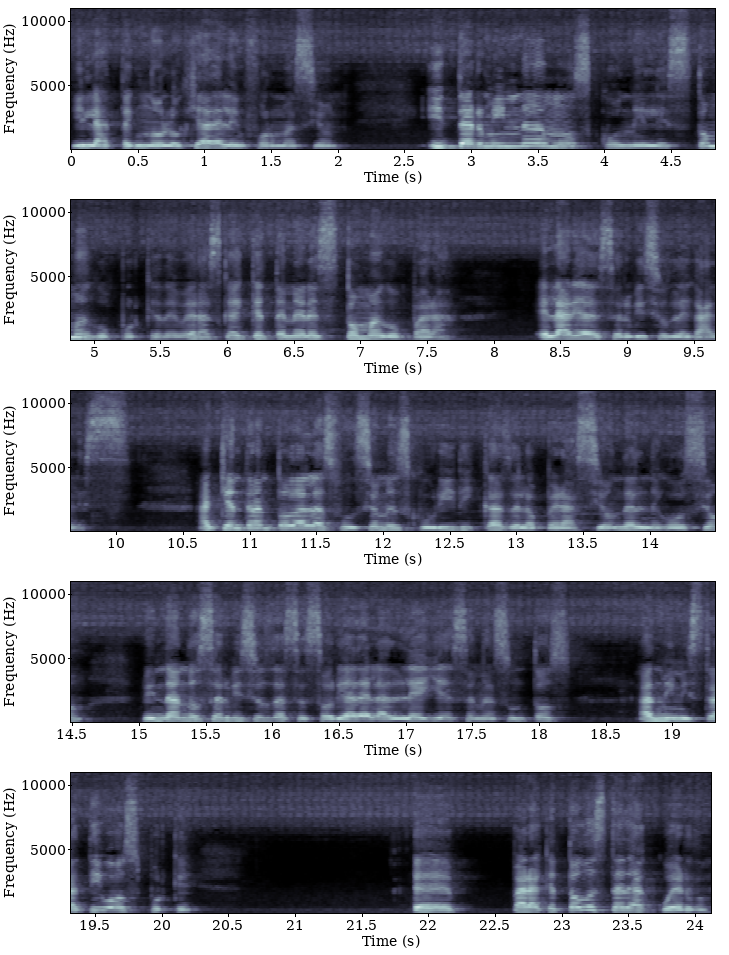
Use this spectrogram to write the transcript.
y la tecnología de la información. Y terminamos con el estómago, porque de veras que hay que tener estómago para el área de servicios legales. Aquí entran todas las funciones jurídicas de la operación del negocio, brindando servicios de asesoría de las leyes en asuntos administrativos, porque eh, para que todo esté de acuerdo,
